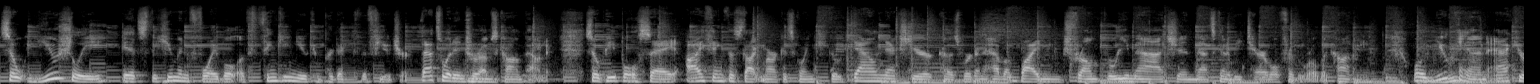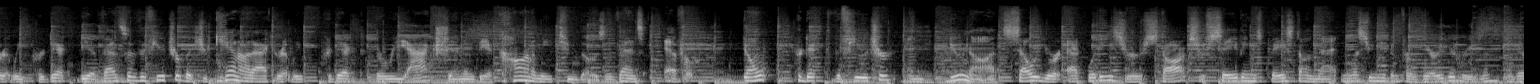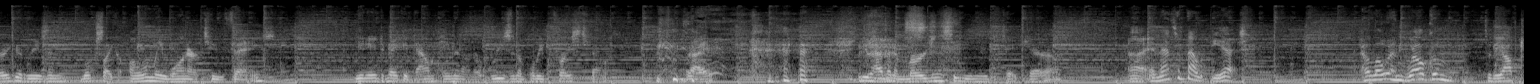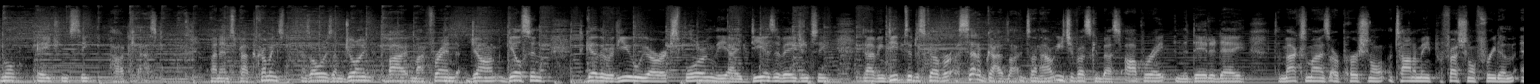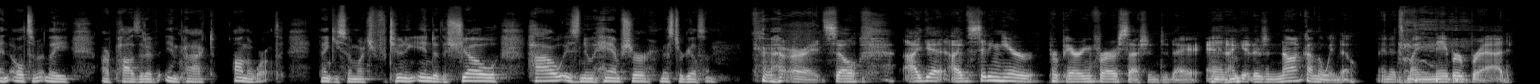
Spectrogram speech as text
So usually it's the human foible of thinking you can predict the future. That's what interrupts hmm. compounding. So people say, I think the stock market's going to go down next year because we're going to have a Biden Trump rematch and that's going to be terrible for the world economy. Well, you hmm. can accurately predict the events of the future, but you cannot accurately predict the reaction of the economy to those events ever. Don't predict the future and do not sell your equities, your stocks, your savings based on that unless you need them for a very good reason. A very good reason looks like only one or two things. You need to make a down payment on a reasonably priced phone, right? you have an emergency you need to take care of. Uh, and that's about it. Hello and welcome to the Optimal Agency Podcast. My name is Patrick Cummings. As always, I'm joined by my friend John Gilson. Together with you, we are exploring the ideas of agency, diving deep to discover a set of guidelines on how each of us can best operate in the day to day to maximize our personal autonomy, professional freedom, and ultimately our positive impact on the world. Thank you so much for tuning into the show. How is New Hampshire, Mr. Gilson? All right. So I get I'm sitting here preparing for our session today and mm-hmm. I get there's a knock on the window and it's my neighbor Brad.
